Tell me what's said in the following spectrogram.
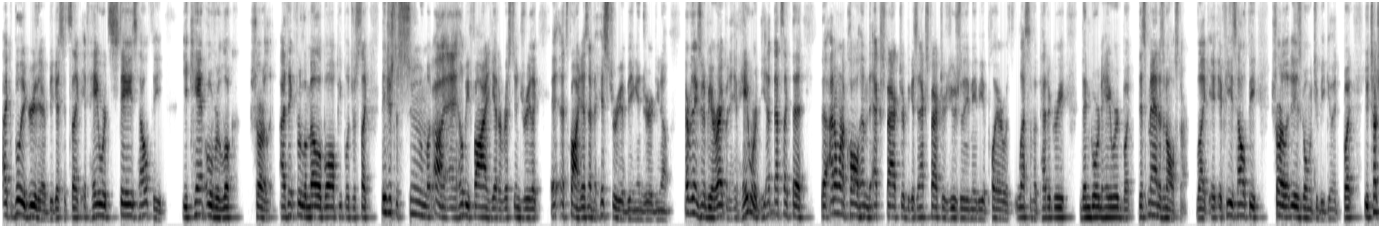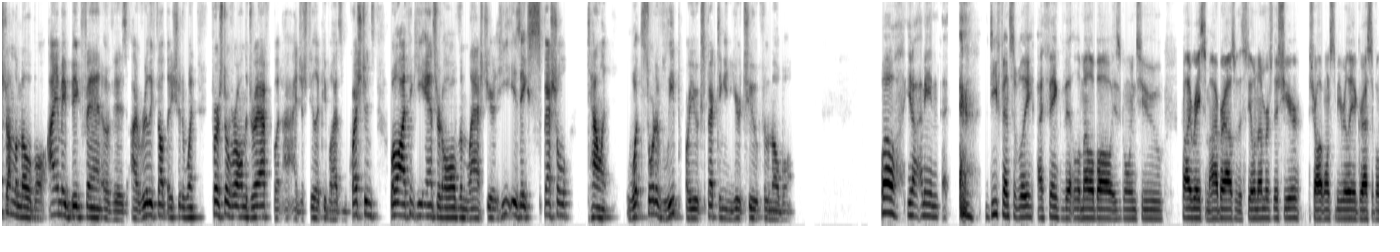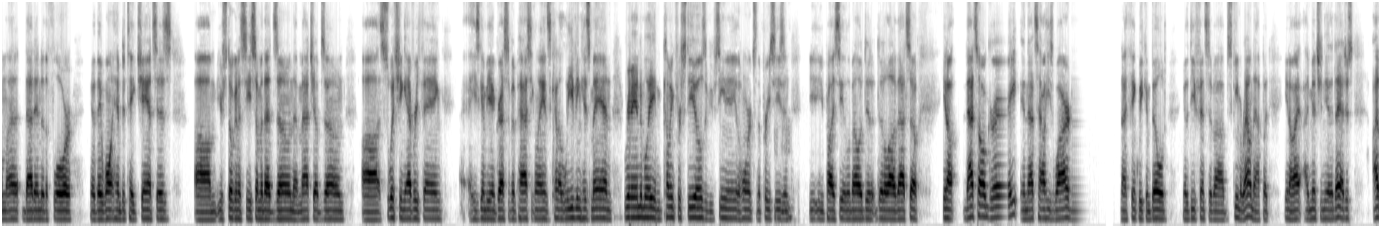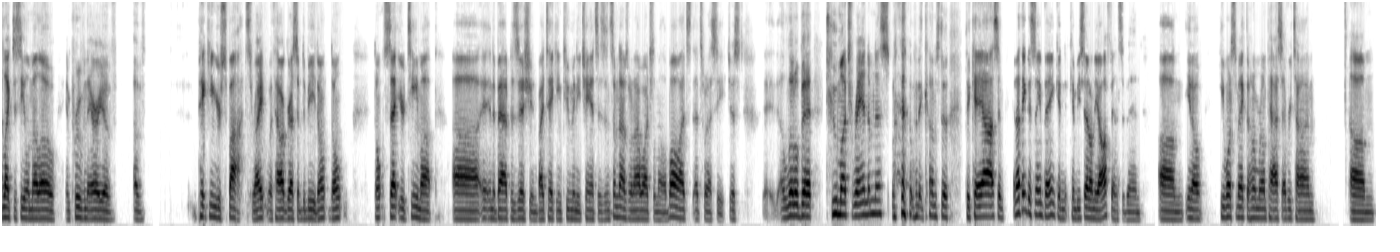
I completely agree there because it's like if Hayward stays healthy, you can't overlook Charlotte. I think for LaMelo Ball, people just like they just assume like, oh, eh, he'll be fine. He had a wrist injury, like eh, that's fine. He doesn't have a history of being injured. You know, everything's going to be all right. But if Hayward, that's like the I don't want to call him the X factor because an X factor is usually maybe a player with less of a pedigree than Gordon Hayward, but this man is an all star. Like if he's healthy, Charlotte is going to be good. But you touched on Lamelo Ball. I am a big fan of his. I really felt that he should have went first overall in the draft, but I just feel like people had some questions. Well, I think he answered all of them last year. He is a special talent. What sort of leap are you expecting in year two for Lamelo Ball? Well, you know, I mean, defensively, I think that LaMelo Ball is going to probably raise some eyebrows with the steal numbers this year. Charlotte wants to be really aggressive on that, that end of the floor. You know, they want him to take chances. Um, you're still going to see some of that zone, that matchup zone, uh, switching everything. He's going to be aggressive in passing lanes, kind of leaving his man randomly and coming for steals. If you've seen any of the Hornets in the preseason, mm-hmm. you, you, probably see LaMelo did, did a lot of that. So you know, that's all great, and that's how he's wired. And I think we can build you know the defensive uh, scheme around that. But you know, I, I, mentioned the other day, I just I'd like to see Lamelo improve in the area of of picking your spots right with how aggressive to be. Don't don't don't set your team up uh, in a bad position by taking too many chances. And sometimes when I watch Lamelo Ball, that's that's what I see. Just a little bit too much randomness when it comes to to chaos and and I think the same thing can can be said on the offensive end. Um, you know, he wants to make the home run pass every time. Um,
